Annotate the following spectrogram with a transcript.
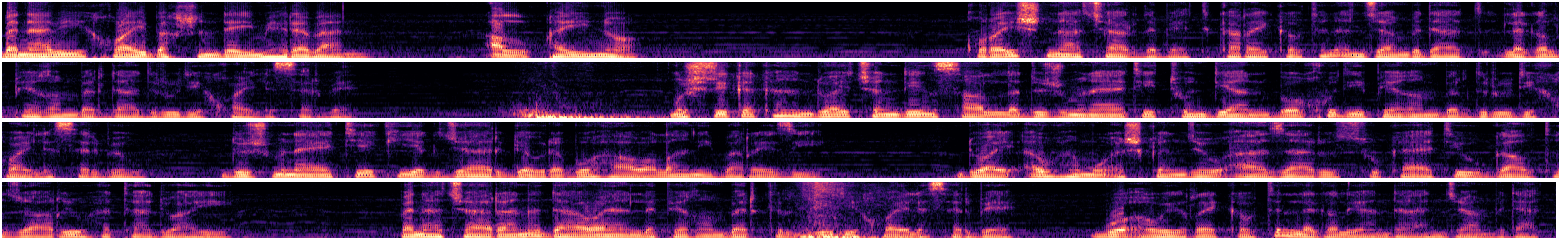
بەناوی خوای بەخشندەی میهرەبان. ئەڵقەی نۆ. قوڕەیش ناچار دەبێت کە ڕێکەوتن ئەنجام بدات لەگەڵ پێغەمبەردا درودی خوای لەسەر بێ. موشریکەکان دوای چەندین ساڵ لە دوژمنایەتی توندیان بۆ خودی پێغەمبەر درودی خوای لەسەر بێ و دوژمنایەتیەکی یەکجار گەورە بۆ هاوەڵانی بەڕێزی، دوای ئەو هەموو ئەشکەنجە و ئازار و سوکایەتی و گاڵتەجاڕی و هەتا دوایی بە ناچارانە داوایان لە پێغەمبەر کرد دروودی خوای لەسەر بێ بۆ ئەوەی ڕێکەوتن لەگەڵیاندا ئەنجام بدات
